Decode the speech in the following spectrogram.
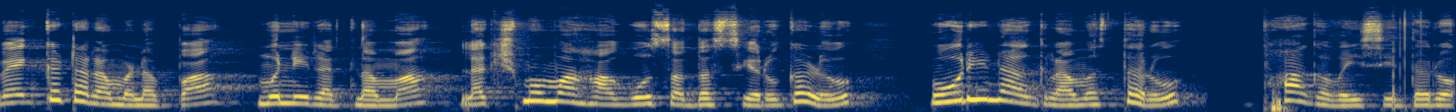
ವೆಂಕಟರಮಣಪ್ಪ, ಮುನಿರತ್ನಮ್ಮ, ಲಕ್ಷ್ಮಮ್ಮ ಹಾಗೂ ಸದಸ್ಯರುಗಳು ಊರಿನ ಗ್ರಾಮಸ್ಥರು ಭಾಗವಹಿಸಿದ್ದರು.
